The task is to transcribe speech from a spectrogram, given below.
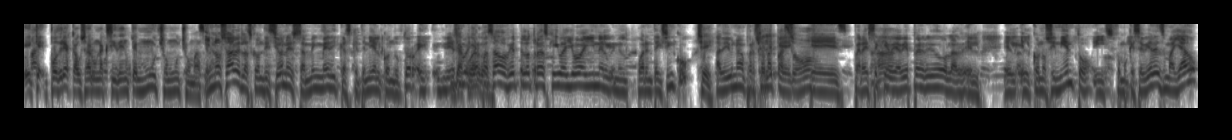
eh, que podría causar un accidente mucho, mucho más Y grave. no sabes las condiciones también médicas que tenía el conductor. Eh, y eso De ya ha pasado, fíjate, la otra vez que iba yo ahí en el, en el 45, Sí. había una persona que, parece que había perdido la- el, el- el conocimiento y como que se había desmayado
